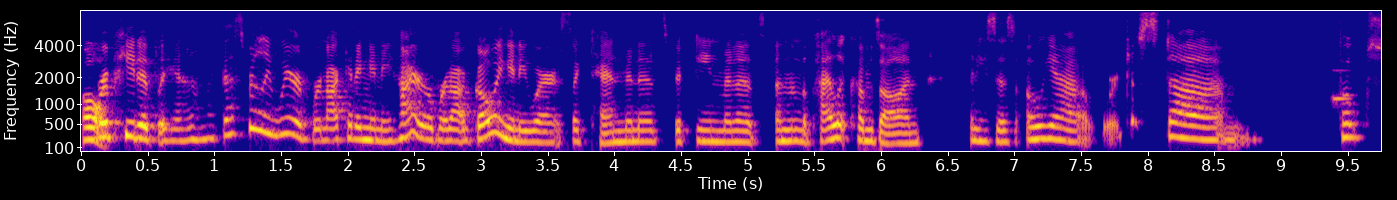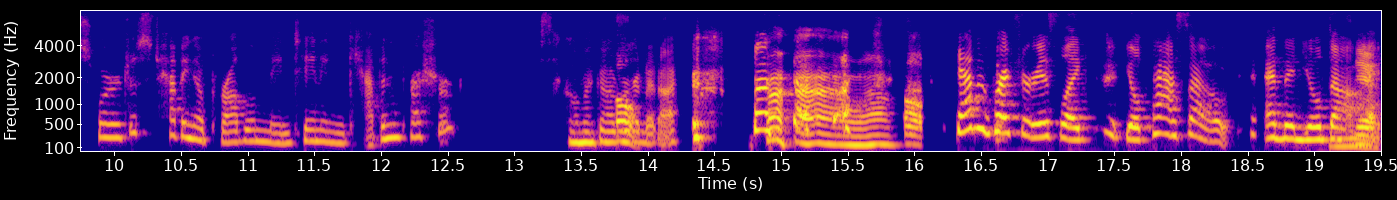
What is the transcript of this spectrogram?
oh. repeatedly. And I'm like, that's really weird. We're not getting any higher. We're not going anywhere. It's like 10 minutes, 15 minutes. And then the pilot comes on and he says, Oh, yeah, we're just, um, folks, we're just having a problem maintaining cabin pressure. It's like, oh my God, oh. we're going to die. wow. Cabin pressure is like you'll pass out and then you'll die. Yeah.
